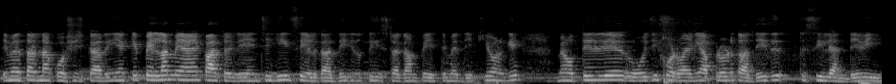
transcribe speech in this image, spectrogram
ਤੇ ਮੈਂ ਤੁਹਾਡੇ ਨਾਲ ਕੋਸ਼ਿਸ਼ ਕਰ ਰਹੀ ਹਾਂ ਕਿ ਪਹਿਲਾਂ ਮੈਂ ਘੱਟ ਰੇਂਜ 'ਚ ਹੀ ਸੇਲ ਕਰਦੀ, ਜਦੋਂ ਤੁਸੀਂ Instagram ਪੇਜ ਤੇ ਮੈਂ ਦੇਖੇ ਹੋਣਗੇ, ਮੈਂ ਉੱਤੇ ਰੋਜ਼ ਹੀ ਫੋਟੋਆਂ ਜਿਹੜੀਆਂ ਅਪਲੋਡ ਕਰਦੀ ਤੇ ਤੁਸੀਂ ਲੈਂਦੇ ਵੀ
